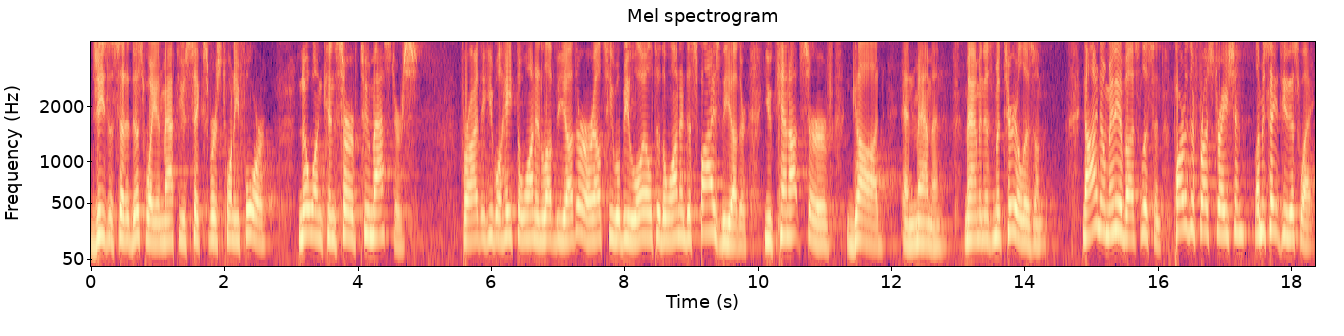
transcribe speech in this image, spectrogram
Jesus said it this way in Matthew 6, verse 24 No one can serve two masters. For either he will hate the one and love the other, or else he will be loyal to the one and despise the other. You cannot serve God and mammon. Mammon is materialism. Now, I know many of us, listen, part of the frustration, let me say it to you this way.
